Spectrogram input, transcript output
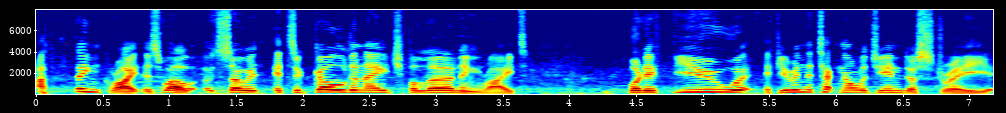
I think, right, as well, so it, it's a golden age for learning, right? But if, you, if you're in the technology industry,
